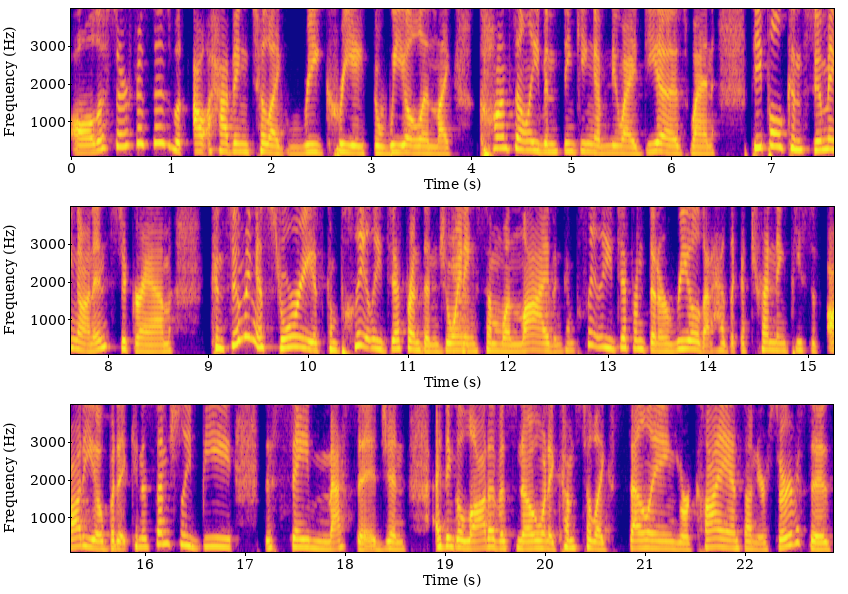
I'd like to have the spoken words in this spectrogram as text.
all the surfaces without having to like recreate the wheel and like constantly been thinking of new ideas when people consuming on Instagram, consuming a story is completely different than joining someone live and completely different than a reel that has like a trending piece of audio, but it can essentially be the same message. And I think a lot of us know when it comes to like selling your clients on your services,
